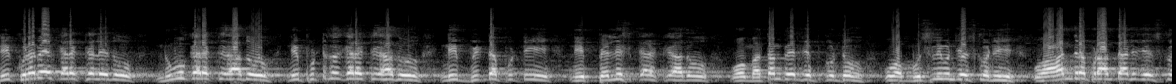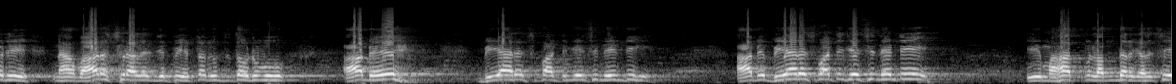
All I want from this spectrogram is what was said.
నీ కులమే కరెక్ట్ లేదు. నువ్వు కరెక్ట్ కాదు. నీ పుట్టుక కరెక్ట్ కాదు. నీ బిడ్డ పుట్టి నీ పెళ్ళి కరెక్ట్ కాదు. ఓ మతం పేరు చెప్పుకుంటూ ఓ ముస్లిం చేసుకొని ఓ ఆంధ్ర ప్రాంతాన్ని చేసుకొని నా వారసురాలని చెప్పి ఎట్లా రుద్దుతావు నువ్వు? ఆమె బీఆర్ఎస్ పార్టీ చేసింది ఏంటి? ఆమె బీఆర్ఎస్ పార్టీ చేసింది ఏంటి? ఈ మహాత్ములందరూ కలిసి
